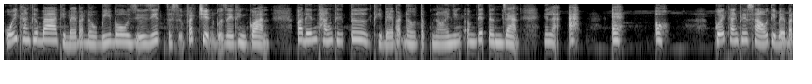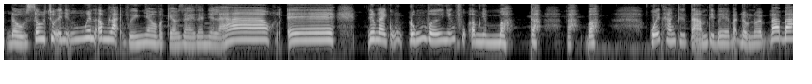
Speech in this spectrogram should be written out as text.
Cuối tháng thứ ba thì bé bắt đầu bi bô díu dít ra sự phát triển của dây thanh quản. Và đến tháng thứ tư thì bé bắt đầu tập nói những âm tiết đơn giản như là a, e, o. Cuối tháng thứ sáu thì bé bắt đầu sâu chuỗi những nguyên âm lại với nhau và kéo dài ra như là a hoặc là e. Điều này cũng đúng với những phụ âm như m, t và b. Cuối tháng thứ 8 thì bé bắt đầu nói ba ba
